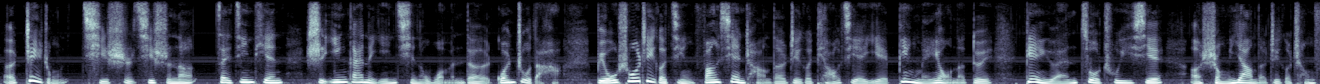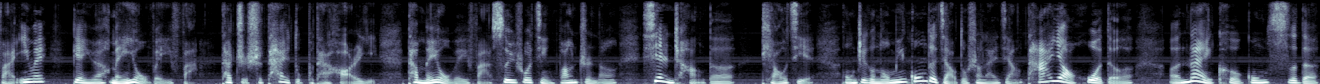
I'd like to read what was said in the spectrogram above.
呃，这种歧视其实呢，在今天是应该呢引起呢我们的关注的哈。比如说，这个警方现场的这个调解也并没有呢对店员做出一些呃什么样的这个惩罚，因为店员没有违法。他只是态度不太好而已，他没有违法，所以说警方只能现场的调解。从这个农民工的角度上来讲，他要获得呃耐克公司的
